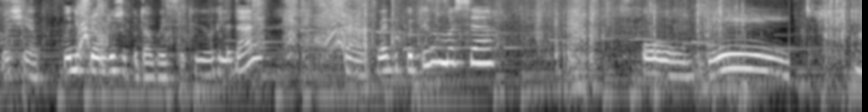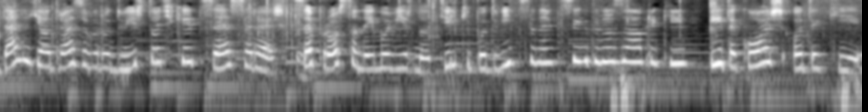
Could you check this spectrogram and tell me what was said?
Вообще, мені прям дуже подобається, як він виглядає. Так, давайте подивимося. Окей. Далі я одразу беру дві штучки, це сережки. Це просто неймовірно. Тільки подивіться на цих динозавриків. І також отакі.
